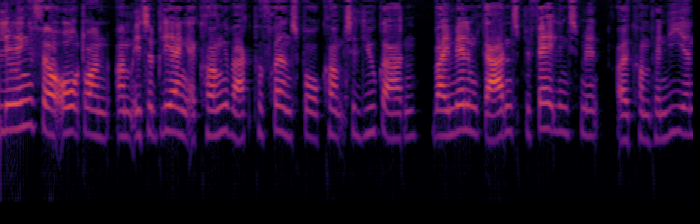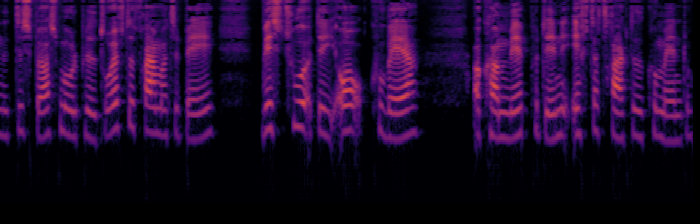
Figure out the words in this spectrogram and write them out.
Længe før ordren om etablering af kongevagt på Fredensborg kom til Livgarden, var imellem gardens befalingsmænd og i kompanierne det spørgsmål blevet drøftet frem og tilbage, hvis tur det i år kunne være at komme med på denne eftertragtede kommando.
